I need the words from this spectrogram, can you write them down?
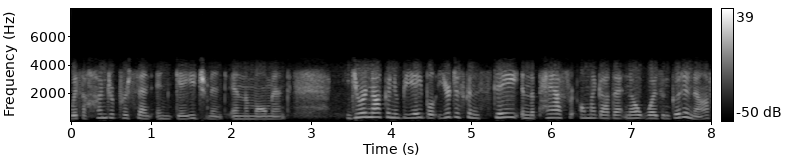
with a 100% engagement in the moment, you're not going to be able you're just going to stay in the past where oh my god that note wasn't good enough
